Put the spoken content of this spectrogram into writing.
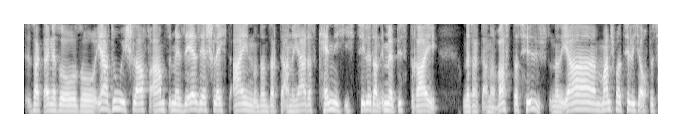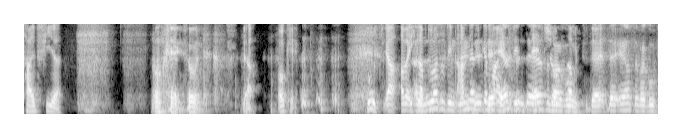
sagt einer so, so, ja, du, ich schlafe abends immer sehr, sehr schlecht ein. Und dann sagt der andere, ja, das kenne ich, ich zähle dann immer bis drei. Und dann sagt der andere, was, das hilft? Und dann, ja, manchmal zähle ich auch bis halb vier. Okay, gut. Ja, okay. gut, ja, aber ich glaube, also, du hast es eben anders der, gemeint. Der erste, der erste war gut. Der, der erste war gut.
